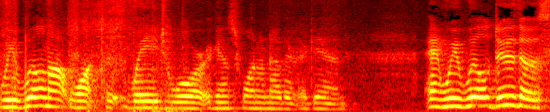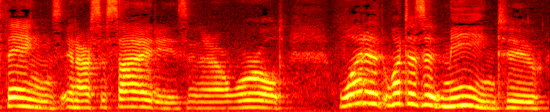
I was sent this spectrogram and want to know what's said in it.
We will not want to wage war against one another again. And we will do those things in our societies and in our world. What, is, what does it mean to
